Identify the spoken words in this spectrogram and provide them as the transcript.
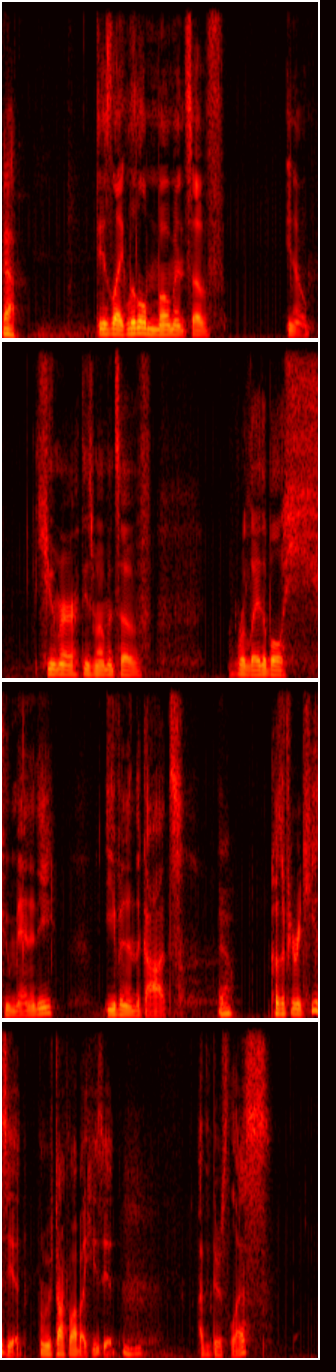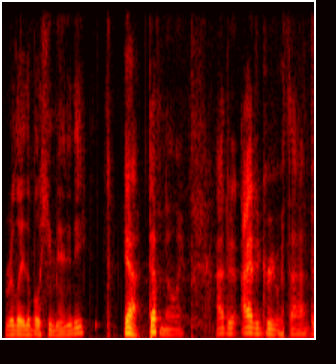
yeah These like little moments of, you know, humor, these moments of relatable humanity, even in the gods. yeah Because if you read Hesiod, and we've talked a lot about Hesiod, mm-hmm. I think there's less relatable humanity. Yeah, definitely. I'd I'd agree with that.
